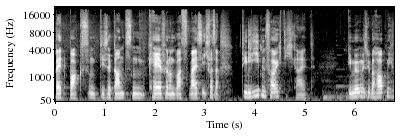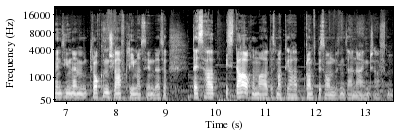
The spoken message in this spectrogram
Bedbugs und diese ganzen Käfer und was weiß ich was. Die lieben Feuchtigkeit. Die mögen es überhaupt nicht, wenn sie in einem trockenen Schlafklima sind. Also deshalb ist da auch nochmal das Material ganz besonders in seinen Eigenschaften.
